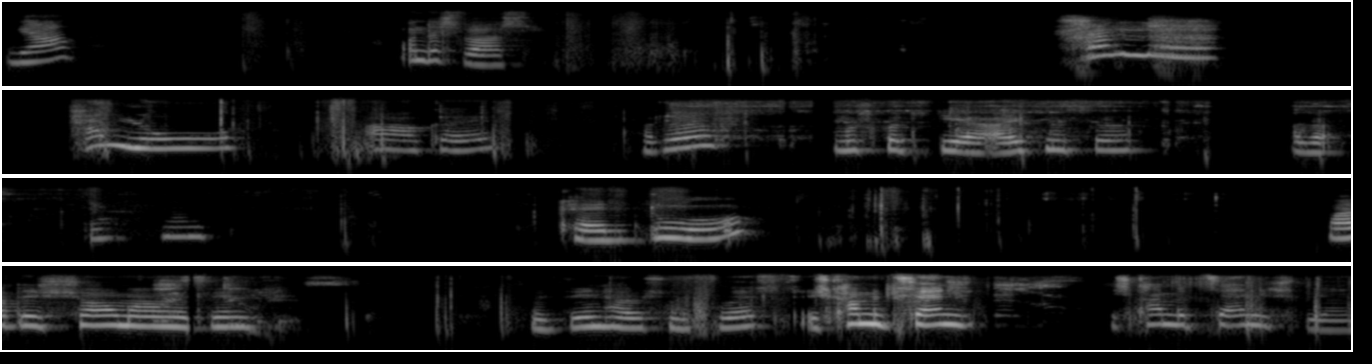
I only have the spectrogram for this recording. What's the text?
Ja. Und das war's. Hallo. Hallo. Ah, okay. Warte. Ich muss kurz die Ereignisse. Aber. Okay, du. Warte, ich schau mal, mit wem. Mit wem habe ich eine Quest? Ich kann mit Sandy. Ich kann mit Sandy spielen.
